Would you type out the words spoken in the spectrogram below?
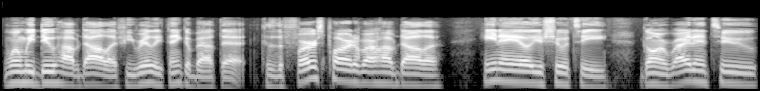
when we do Havdalah, if you really think about that. Because the first part of our Havdalah, Hine El Yeshua T, going right into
